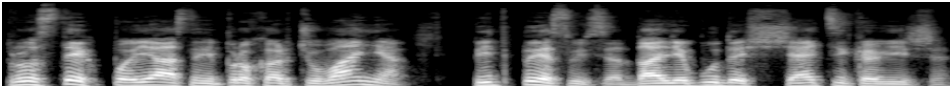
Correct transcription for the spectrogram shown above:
простих пояснень про харчування, підписуйся, далі буде ще цікавіше.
